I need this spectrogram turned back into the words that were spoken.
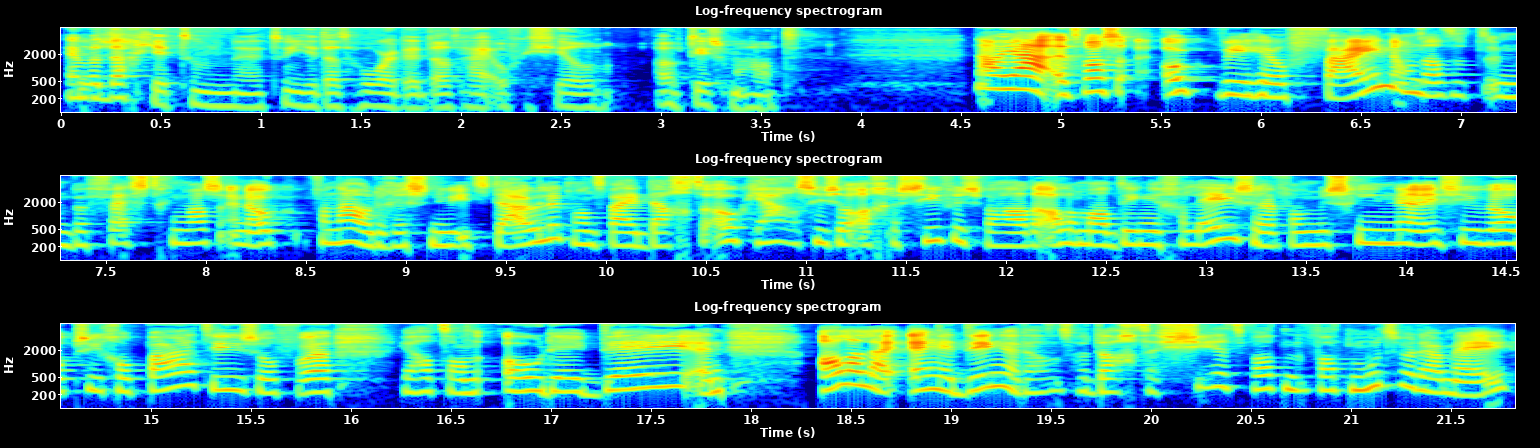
En wat dus dacht je toen, toen je dat hoorde, dat hij officieel autisme had? Nou ja, het was ook weer heel fijn, omdat het een bevestiging was. En ook van, nou, er is nu iets duidelijk. Want wij dachten ook, ja, als hij zo agressief is... We hadden allemaal dingen gelezen van misschien uh, is hij wel psychopathisch... of uh, je had dan ODD en allerlei enge dingen. Dat we dachten, shit, wat, wat moeten we daarmee?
